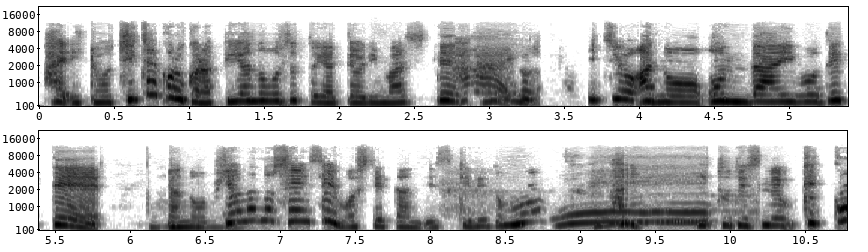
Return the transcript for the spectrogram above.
はい、えっと、ちっちゃい頃からピアノをずっとやっておりまして、はい一応、あの、音大を出て、あの、ピアノの先生をしてたんですけれども、はい。えっとですね、結婚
